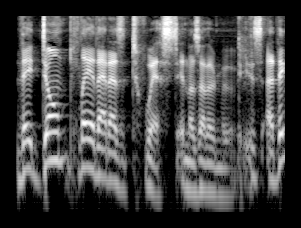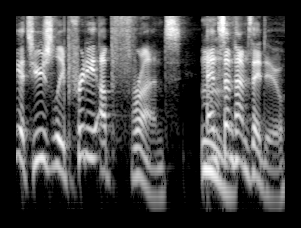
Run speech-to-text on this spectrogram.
they don't play that as a twist in those other movies. I think it's usually pretty upfront, Mm. and sometimes they do.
